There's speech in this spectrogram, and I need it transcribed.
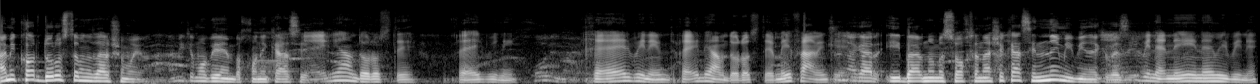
همین کار درسته به نظر شما یا همین که ما بیایم به خونه کسی. خیلی هم درسته. خیلی بینیم. خیلی بینیم. خیلی هم درسته. می‌فهمیم که اگر این برنامه ساخته نشه کسی نمی‌بینه که وزیر. بینه نه نمی‌بینه.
